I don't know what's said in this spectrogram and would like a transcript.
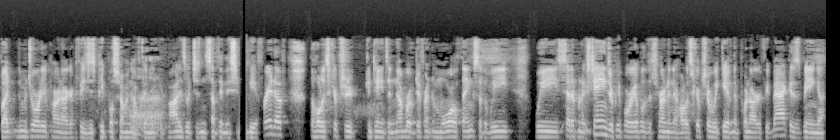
but the majority of pornography is just people showing off their naked bodies, which isn't something they should be afraid of. The Holy Scripture contains a number of different immoral things, so that we we set up an exchange, or people were able to turn in their Holy Scripture. We gave them pornography back as being a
